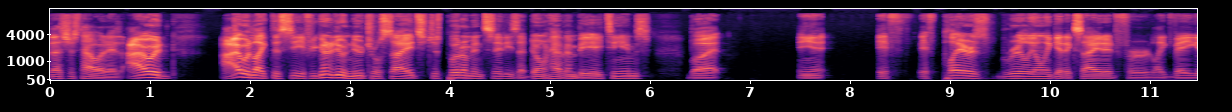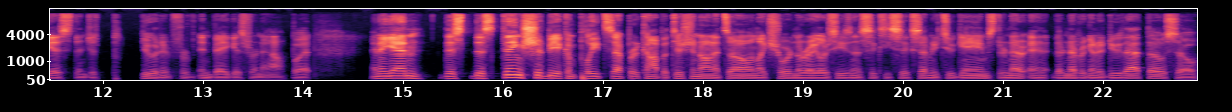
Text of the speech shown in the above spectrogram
that's just how it is. I would I would like to see if you're going to do neutral sites, just put them in cities that don't have NBA teams. But if if players really only get excited for like Vegas, then just doing it for in Vegas for now. But and again, this this thing should be a complete separate competition on its own, like shorten the regular season to 66, 72 games. They're never they're never going to do that though. So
